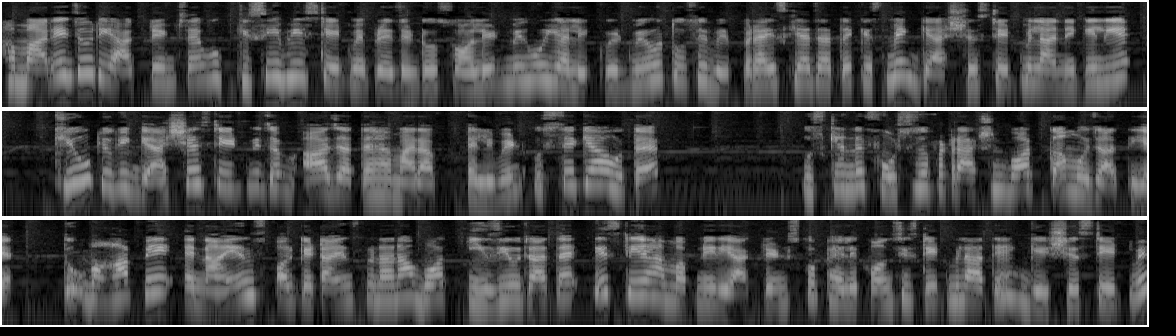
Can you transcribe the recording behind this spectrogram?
हमारे जो रिएक्टेंट्स हैं वो किसी भी स्टेट में प्रेजेंट हो सॉलिड में हो या लिक्विड में हो तो उसे वेपराइज किया जाता है किसमें? गैशियस स्टेट में लाने के लिए। क्यों? क्योंकि गैशियस स्टेट में जब आ जाता है हमारा एलिमेंट उससे क्या होता है? उसके अंदर फोर्सेस ऑफ़ अट्रैक्शन बहुत कम हो जाती है। तो वहाँ पे एनायंस और केटायंस बनाना बहुत इजी हो जाता है। इसलिए हम अपने रिएक्टेंट्स को पहले कौन सी स्टेट में लाते हैं? गेशियस स्टेट में।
